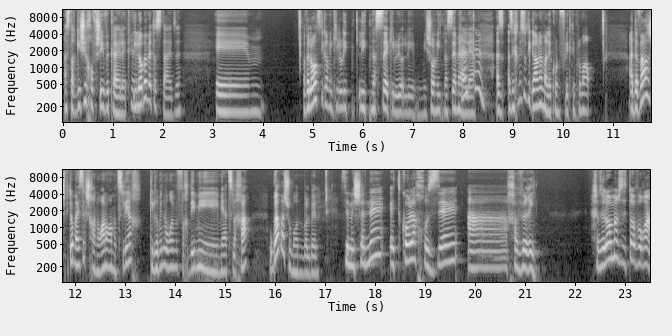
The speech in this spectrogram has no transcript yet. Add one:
אז תרגישי חופשי וכאלה. כן. היא לא באמת עשתה את זה. אמ, אבל לא רציתי גם כאילו להת- להתנשא, כאילו מלשון להתנשא מעליה. כן. אז, אז הכניסו אותי גם למלא קונפליקטים. כלומר, הדבר הזה שפתאום העסק שלך נורא נורא מצליח, כאילו תמיד אומרים מפחדים מ- מהצלחה, הוא גם משהו מאוד מבלבל. זה משנה את כל החוזה החברי. עכשיו, זה לא אומר שזה טוב או רע,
